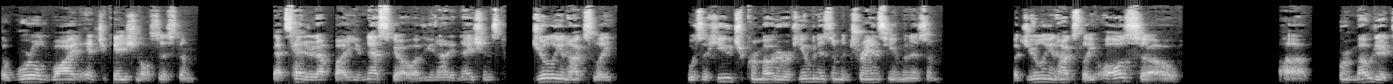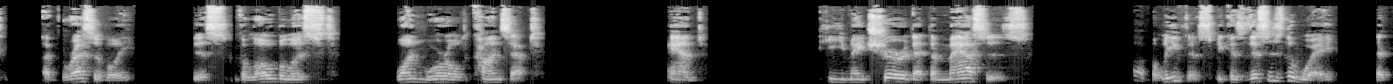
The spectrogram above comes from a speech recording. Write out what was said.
the worldwide educational system, that's headed up by UNESCO of the United Nations. Julian Huxley was a huge promoter of humanism and transhumanism, but Julian Huxley also uh, promoted aggressively this globalist one world concept. And he made sure that the masses uh, believe this because this is the way that,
